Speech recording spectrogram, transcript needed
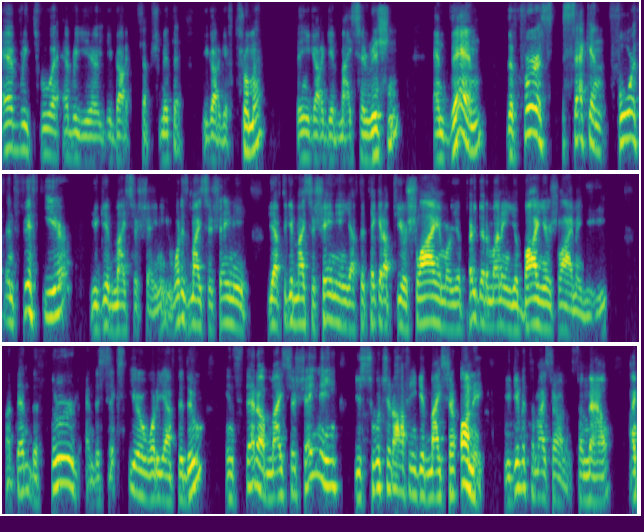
every trua every year you got to accept Shemitah, you got to give truma, then you got to give Meiserishin, and then the first, second, fourth, and fifth year you give Meiser Sheni. What is Meiser Sheni? You have to give Meiser Sheni, and you have to take it up to your shleim, or you pay the money and you buy your shleim and you eat. But then the third and the sixth year, what do you have to do? Instead of Meiser Sheni, you switch it off and you give Meiser Oni. You give it to Meiser Oni. So now I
